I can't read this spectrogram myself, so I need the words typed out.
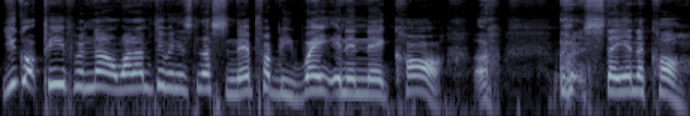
You got people now, while I'm doing this lesson, they're probably waiting in their car. Uh, stay in the car.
